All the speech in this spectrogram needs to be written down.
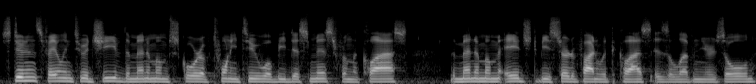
Students failing to achieve the minimum score of 22 will be dismissed from the class. The minimum age to be certified with the class is 11 years old.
